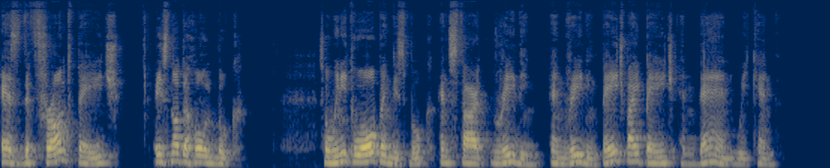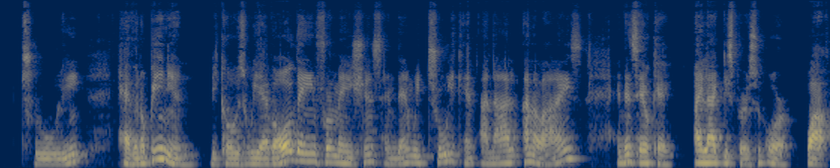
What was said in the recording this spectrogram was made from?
as the front page is not the whole book. So we need to open this book and start reading and reading page by page, and then we can truly have an opinion because we have all the informations and then we truly can anal- analyze and then say okay i like this person or wow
